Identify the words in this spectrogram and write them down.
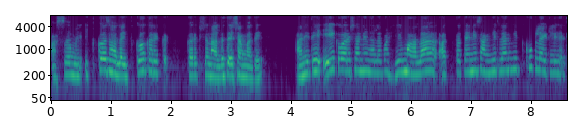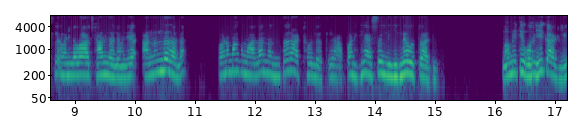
असं म्हणजे इतकं झालं इतकं करेक्ट करेक्शन आलं त्याच्यामध्ये. आणि ते एक वर्षाने झालं पण हे मला आता त्याने सांगितलं आणि मी खूप लाईटली घेतलं. म्हणलं वा छान झालं. म्हणजे आनंद झाला. पण मग मला नंतर आठवलं की आपण हे असं लिहिलं होतं आधी. मग मी ती वही काढली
